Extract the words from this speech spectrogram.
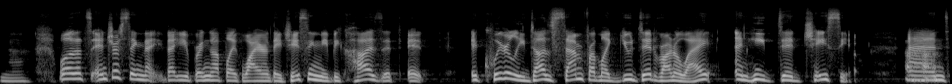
Yeah. Well, that's interesting that that you bring up like why aren't they chasing me because it it it clearly does stem from like you did run away and he did chase you. Uh-huh. And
